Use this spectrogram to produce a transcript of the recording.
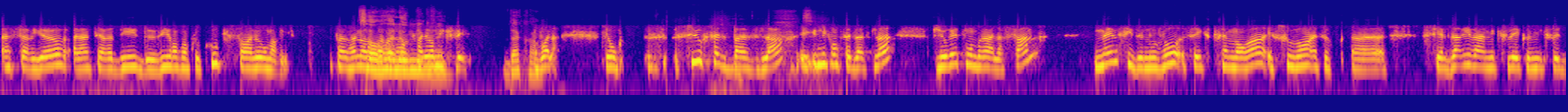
inférieur à l'interdit de vivre en tant que couple sans aller au mari. Enfin, sans aller au, mixé. D'accord. Voilà. Donc, sur cette base-là, et uniquement cette base-là, je répondrai à la femme, même si de nouveau, c'est extrêmement rare et souvent, si elles arrivent à un mixé que mixé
